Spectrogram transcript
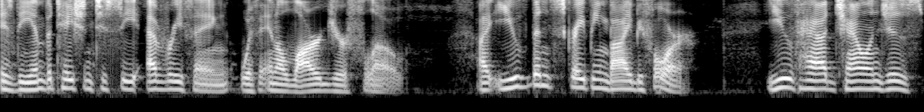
is the invitation to see everything within a larger flow. Uh, you've been scraping by before. You've had challenges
